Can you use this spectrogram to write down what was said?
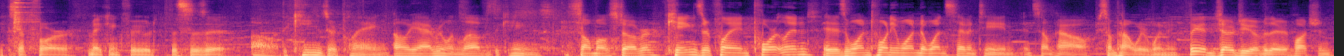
except for making food. This is it. Oh, the Kings are playing. Oh yeah, everyone loves the Kings. It's almost over. Kings are playing Portland. It is 121 to 117, and somehow, somehow we're winning. Look at Joji over there watching.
